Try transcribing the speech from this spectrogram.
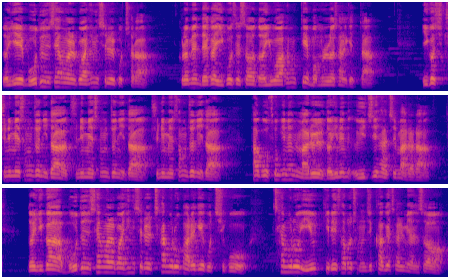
너희의 모든 생활과 행실을 고쳐라. 그러면 내가 이곳에서 너희와 함께 머물러 살겠다. 이것이 주님의 성전이다, 주님의 성전이다, 주님의 성전이다 하고 속이는 말을 너희는 의지하지 말아라. 너희가 모든 생활과 행실을 참으로 바르게 고치고 참으로 이웃끼리 서로 정직하게 살면서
